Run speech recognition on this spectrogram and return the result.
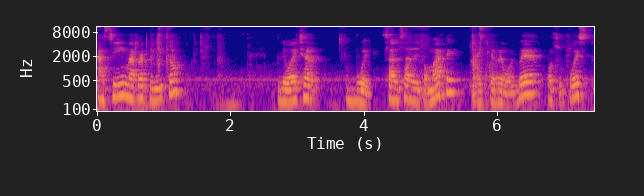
así más rapidito. Le voy a echar bueno, salsa de tomate, hay que revolver, por supuesto.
